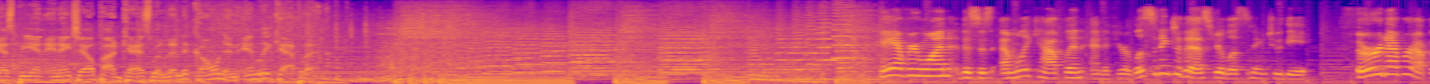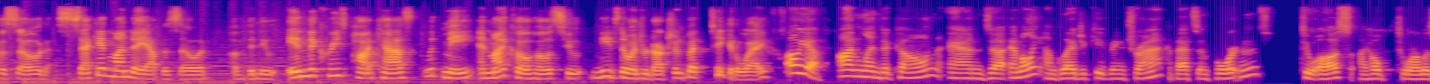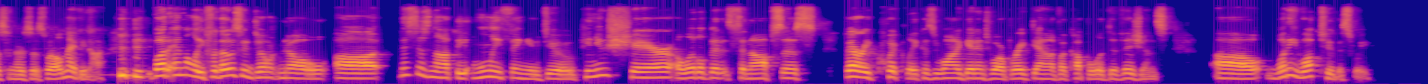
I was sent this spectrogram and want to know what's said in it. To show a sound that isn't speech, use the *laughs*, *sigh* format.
ESPN NHL podcast with Linda Cohn and Emily Kaplan. Hey everyone, this is Emily Kaplan, and if you're listening to this, you're listening to the third ever episode, second Monday episode of the new In the Crease podcast with me and my co host, who needs no introduction, but take it away. Oh, yeah. I'm Linda Cohn. And uh, Emily, I'm glad you're keeping track. That's important to us. I hope to our listeners as well. Maybe not. *laughs* but Emily, for those who don't know, uh, this is not the only thing you do. Can you share a little bit of synopsis very quickly? Because we want to get into our breakdown of a couple of divisions. Uh, what are you up to this week?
